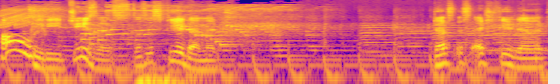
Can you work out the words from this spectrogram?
Holy Jesus, das ist viel Damage. Das ist echt viel Damage.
